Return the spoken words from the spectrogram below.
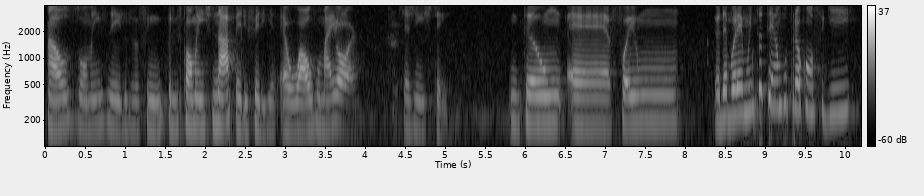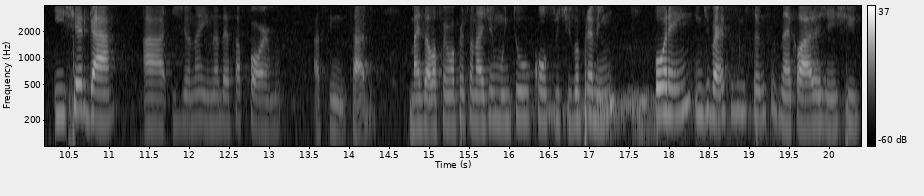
aos homens negros, assim, principalmente na periferia. É o alvo maior que a gente tem. Então, é, foi um. Eu demorei muito tempo para eu conseguir enxergar a Janaína dessa forma, assim, sabe? Mas ela foi uma personagem muito construtiva para mim. Porém, em diversas instâncias, né? Claro, a gente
